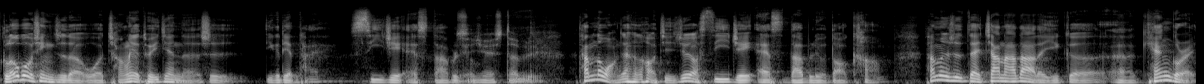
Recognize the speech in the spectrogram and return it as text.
global 性质的，我强烈推荐的是一个电台 CJSW。CJSW，他们的网站很好记，就叫 CJSW.com。他们是在加拿大的一个呃 c a n g a r y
